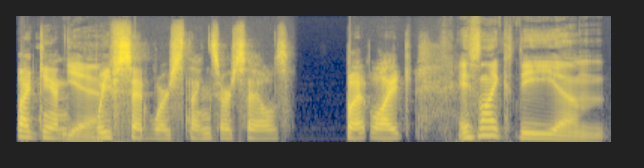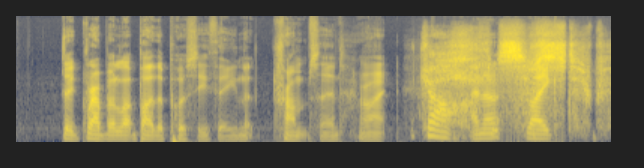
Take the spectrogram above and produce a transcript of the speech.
Again, Yeah. we've said worse things ourselves. But, like, It's like the um the grab her like by the pussy thing that Trump said, right? God, And it's that's so like- stupid.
